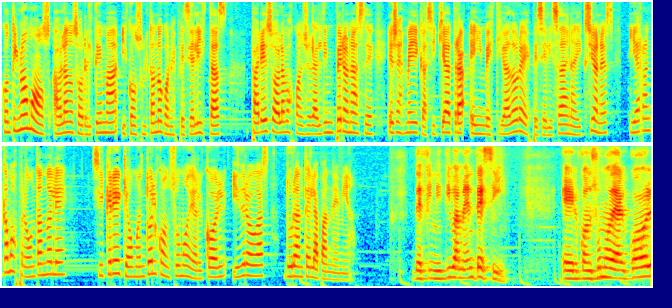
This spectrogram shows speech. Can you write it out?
Continuamos hablando sobre el tema y consultando con especialistas. Para eso hablamos con Geraldine Peronace, ella es médica psiquiatra e investigadora especializada en adicciones, y arrancamos preguntándole si cree que aumentó el consumo de alcohol y drogas durante la pandemia. Definitivamente sí. El consumo de alcohol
